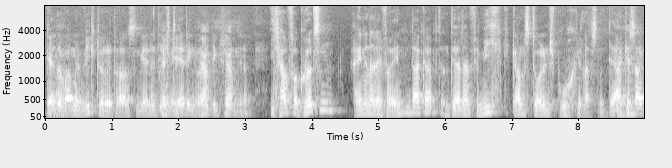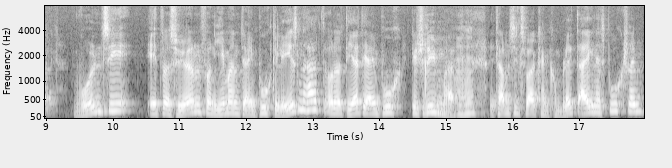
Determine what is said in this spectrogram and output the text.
genau. Ja, da war mein Victory draußen, gell? Die richtig. Erding war ja, richtig schön. Ja. Ich habe vor kurzem einen Referenten da gehabt und der hat dann für mich ganz tollen Spruch gelassen. Und der mhm. hat gesagt, wollen Sie etwas hören von jemandem, der ein Buch gelesen hat oder der, der ein Buch geschrieben hat. Mhm. Jetzt haben Sie zwar kein komplett eigenes Buch geschrieben,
